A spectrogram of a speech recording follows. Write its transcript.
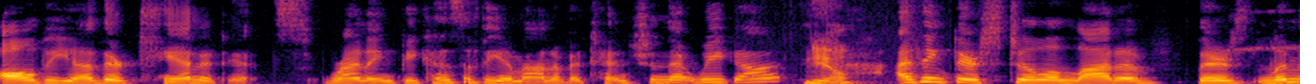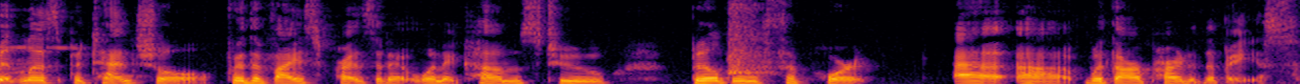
all the other candidates running because of the amount of attention that we got. Yeah. I think there's still a lot of there's limitless potential for the vice president when it comes to building support uh, uh, with our part of the base.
